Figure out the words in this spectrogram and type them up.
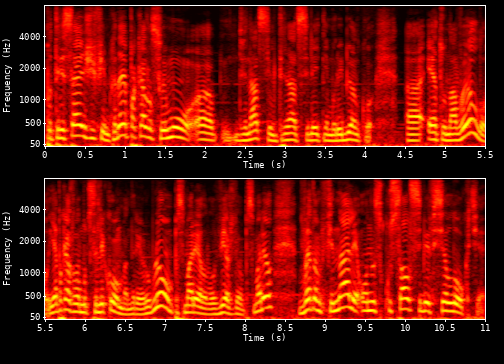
потрясающий фильм. Когда я показывал своему 12 э, или 13-летнему ребенку э, эту новеллу, я показывал ему целиком Андрею Рублеву, он посмотрел его, вежливо посмотрел, в этом финале он искусал себе все локти.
